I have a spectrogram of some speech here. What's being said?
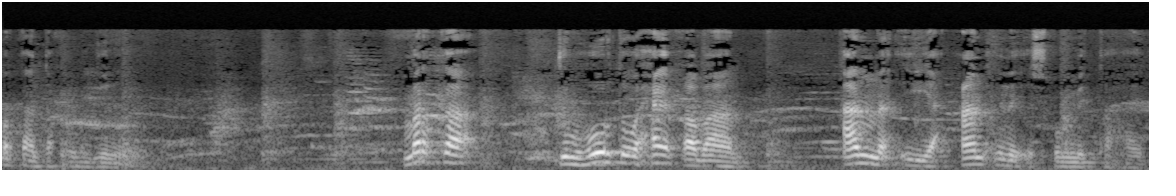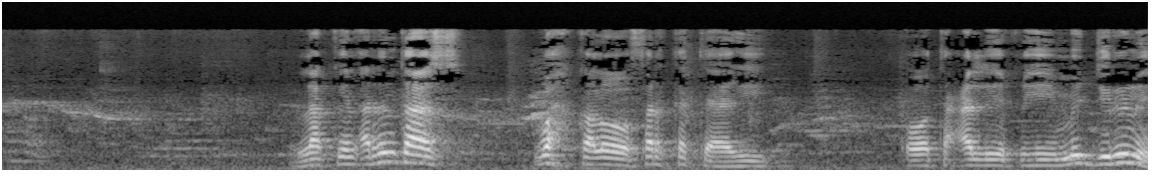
markaan takhriijinayo marka jumhuurtu waxay qabaan anna iyo can inay isku mid tahay. Laakiin arrintaas wax kaloo far ka taagay oo tacaliiqiyey ma jirine?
